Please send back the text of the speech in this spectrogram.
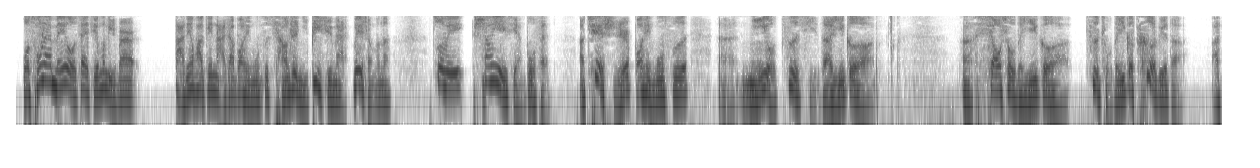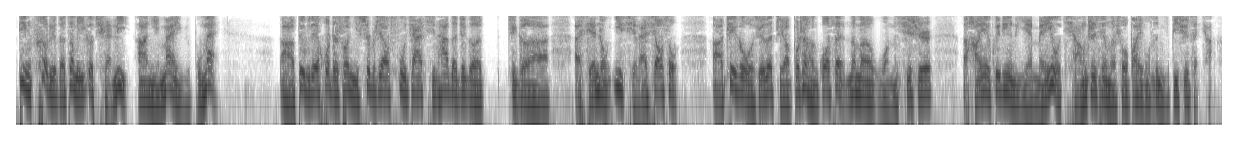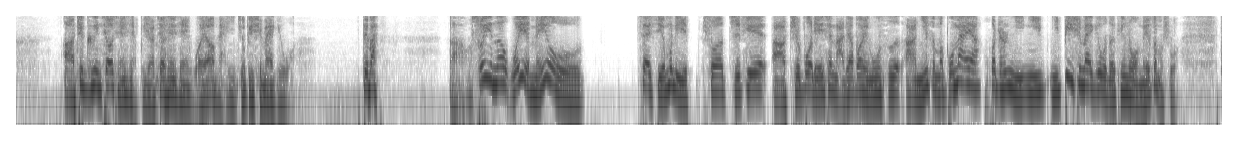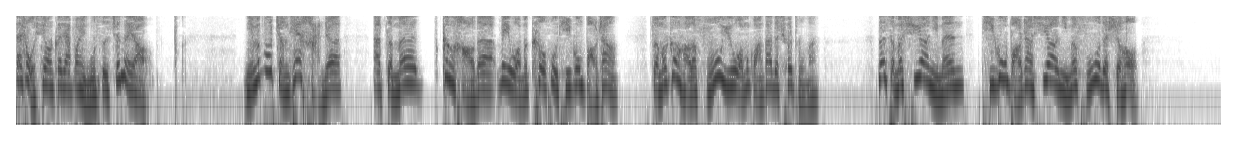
我从来没有在节目里边打电话给哪家保险公司强制你必须卖，为什么呢？作为商业险部分啊，确实保险公司呃，你有自己的一个啊销售的一个自主的一个策略的啊定策略的这么一个权利啊，你卖与不卖啊，对不对？或者说你是不是要附加其他的这个？这个啊险种一起来销售，啊，这个我觉得只要不是很过分，那么我们其实行业规定里也没有强制性的说保险公司你必须怎样，啊，这个跟交强险不一样，交强险我要买你就必须卖给我，对吧？啊，所以呢，我也没有在节目里说直接啊直播联系哪家保险公司啊，你怎么不卖呀？或者是你你你必须卖给我的听众，我没这么说，但是我希望各家保险公司真的要，你们不整天喊着。啊，怎么更好的为我们客户提供保障？怎么更好的服务于我们广大的车主吗？那怎么需要你们提供保障、需要你们服务的时候，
